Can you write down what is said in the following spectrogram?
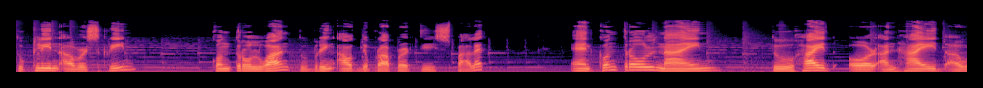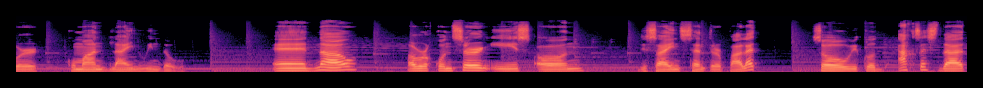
to clean our screen, control 1 to bring out the properties palette, and control 9 to hide or unhide our command line window. And now, our concern is on Design Center palette. So we could access that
